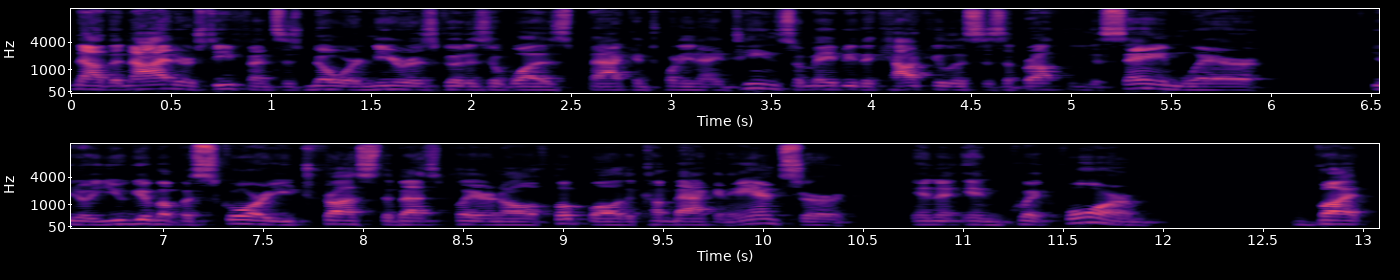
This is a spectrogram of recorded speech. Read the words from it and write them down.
now the Niners defense is nowhere near as good as it was back in 2019. So maybe the calculus is abruptly the same where you know, you give up a score, you trust the best player in all of football to come back and answer in a, in quick form. But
